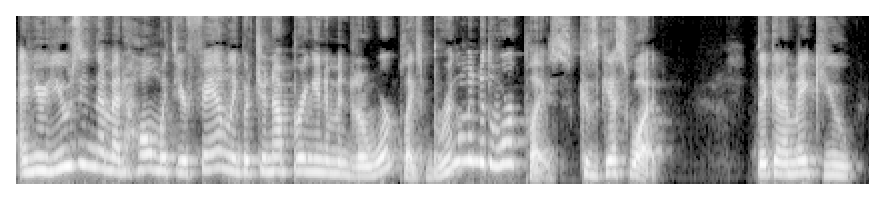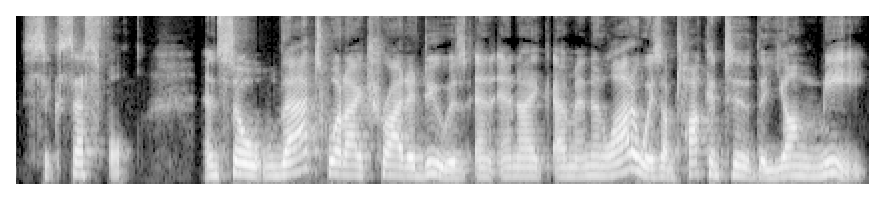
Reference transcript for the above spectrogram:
And you're using them at home with your family, but you're not bringing them into the workplace. Bring them into the workplace because guess what? They're going to make you successful. And so that's what I try to do is, and, and I, I mean, in a lot of ways, I'm talking to the young me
